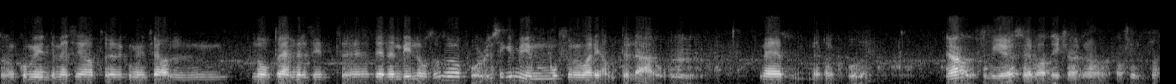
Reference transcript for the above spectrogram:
sånn community-messig at kommunen har lov til å endre sitt, eh, det den vil også, så får du sikkert mye morsomme varianter der òg. Mm. Med, med tanke på det. Ja, det blir gøy å se hva de klarer å, å finne på.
